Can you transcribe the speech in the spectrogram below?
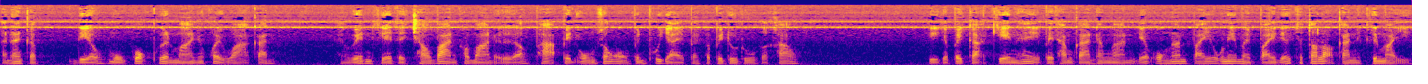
อันนั้นกับเดี๋ยวหมู่พวกเพื่อนมาจะค่อยว่ากัน เว้นเสียแต่ชาวบ้านเข้ามาเออเอาพระเป็นองค์สององค์เป็นผู้ใหญ่ไปก็ไปดูดูกับเขาที่จะไปกะเกณฑ์ให้ไปทำการทำงาน เดี๋ยวองค์นั้นไปองค์นี้ไม่ไปเดี๋ยวจะทะเลาะกันขึ้นมาอีก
